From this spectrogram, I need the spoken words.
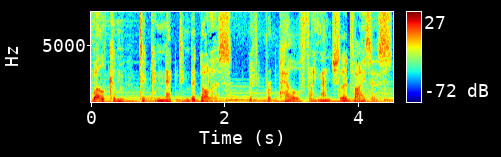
Welcome to Connecting the Dollars with Propel Financial Advisors.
